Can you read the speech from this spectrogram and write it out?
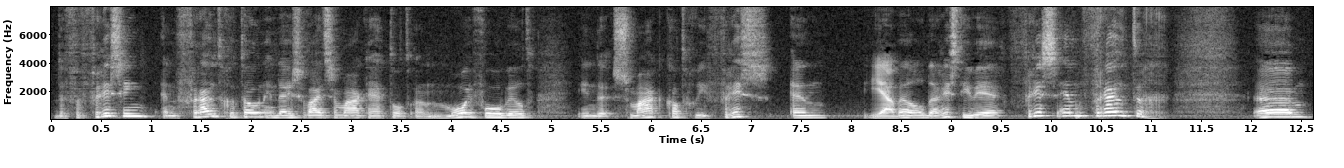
De verfrissing en fruitgetoon in deze Weizen maken het tot een mooi voorbeeld in de smaakcategorie fris en Jawel, daar is hij weer. Fris en fruitig. Um,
